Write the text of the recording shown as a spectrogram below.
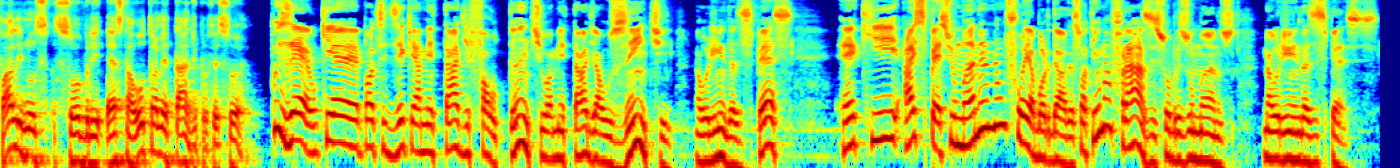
Fale-nos sobre esta outra metade, professor. Pois é, o que é, pode-se dizer que é a metade faltante ou a metade ausente na origem das espécies é que a espécie humana não foi abordada, só tem uma frase sobre os humanos na origem das espécies.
